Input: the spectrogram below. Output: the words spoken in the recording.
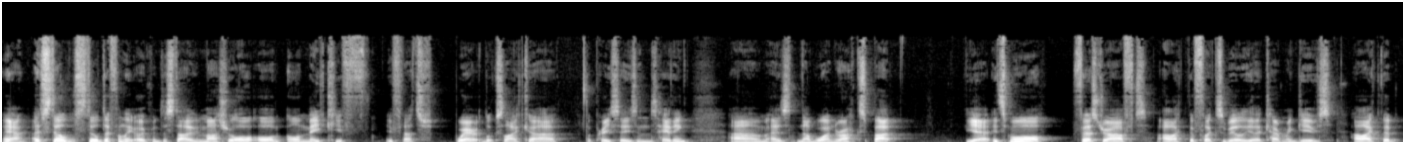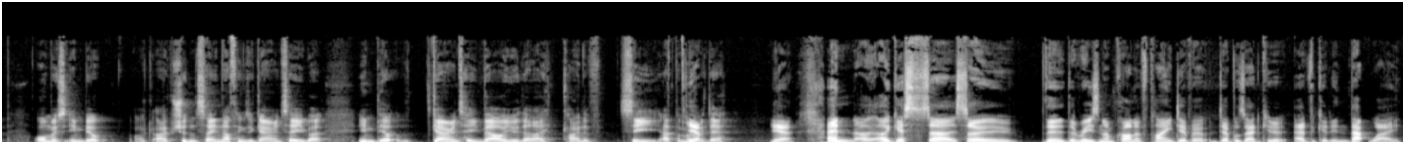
yeah, I'm still still definitely open to starting Marshall or or, or Meek if if that's where it looks like uh, the preseason's heading um, as number one rucks. But yeah, it's more first draft. I like the flexibility that Cameron gives. I like the almost inbuilt. Like I shouldn't say nothing's a guarantee, but inbuilt guaranteed value that I kind of see at the moment yep. there. Yeah, and I guess uh, so. The the reason I'm kind of playing devil, devil's advocate, advocate in that way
